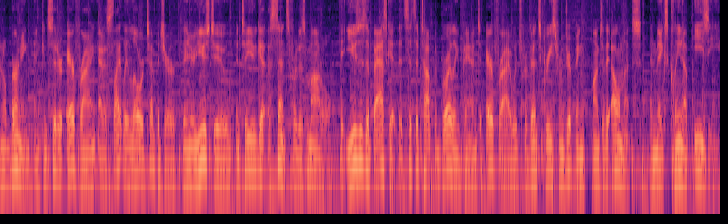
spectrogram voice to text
accidental burning and consider air frying at a slightly lower temperature than you're used to until you get a sense for this model. It uses a basket that sits atop the broiling pan to air fry, which prevents grease from dripping onto the elements and makes cleanup easy.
